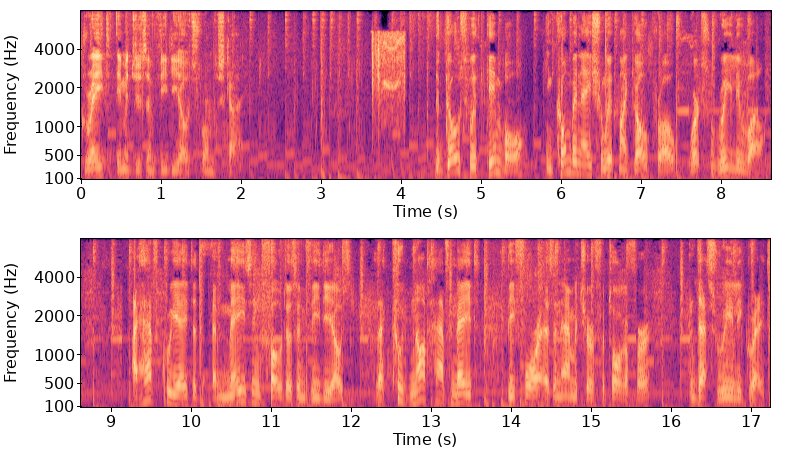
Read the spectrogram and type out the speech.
great images and videos from the sky. The Ghost with gimbal, in combination with my GoPro, works really well. I have created amazing photos and videos that I could not have made before as an amateur photographer, and that's really great.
